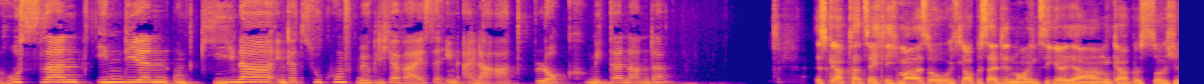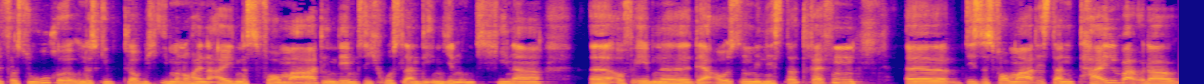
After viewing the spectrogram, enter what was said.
Russland, Indien und China in der Zukunft möglicherweise in einer Art Block miteinander? Es gab tatsächlich mal so, ich glaube, seit den 90er Jahren gab es solche Versuche und es gibt, glaube ich, immer noch ein eigenes Format, in dem sich Russland, Indien und China äh, auf Ebene der Außenminister treffen. Äh, dieses Format ist dann teilweise oder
